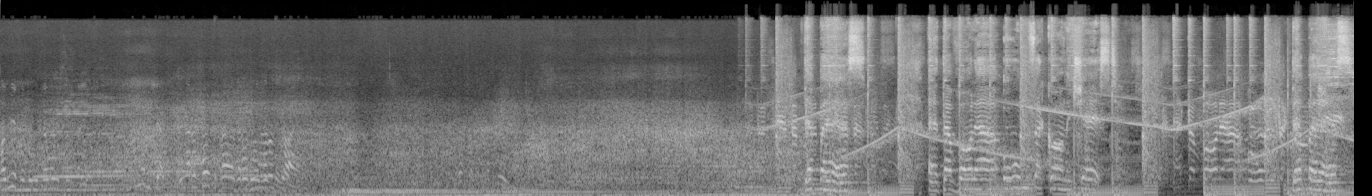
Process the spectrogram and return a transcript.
помеху мы никому не состоим. Вы нарушаете правила дорожного движения. нарушаем. ДПС Это воля, ум, закон и честь. ДПС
